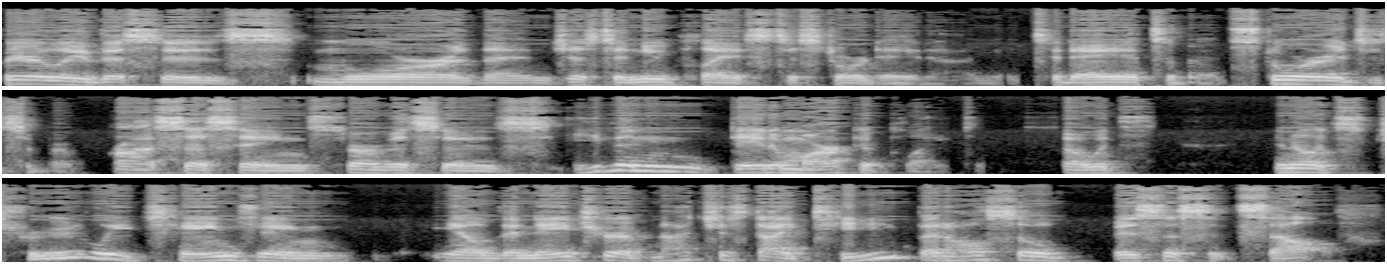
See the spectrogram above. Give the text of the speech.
Clearly, this is more than just a new place to store data. I mean, today it's about storage, it's about processing, services, even data marketplaces. So it's you know, it's truly changing, you know, the nature of not just IT, but also business itself.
